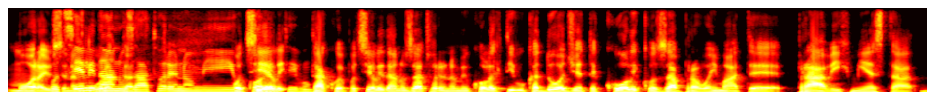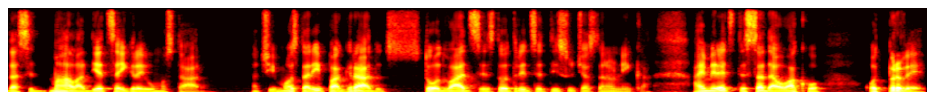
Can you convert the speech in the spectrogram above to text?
moraju Po se cijeli dan u nagurati. zatvorenom i Po u cijeli, kolektivu. tako je, po cijeli dan u zatvorenom i u kolektivu kad dođete koliko zapravo imate pravih mjesta da se mala djeca igraju u Mostaru. Znači, Mostar je ipak grad od 120-130 tisuća stanovnika. A mi recite sada ovako, od prve,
